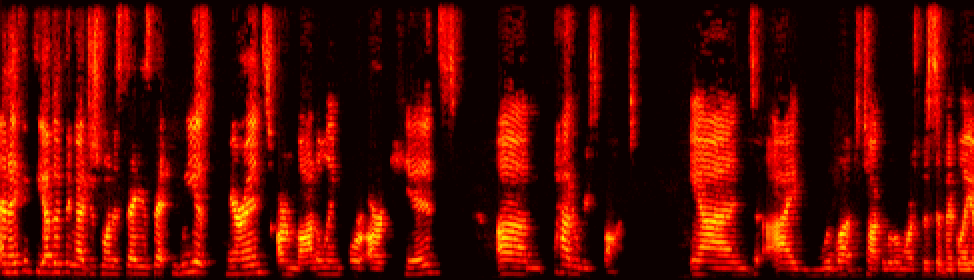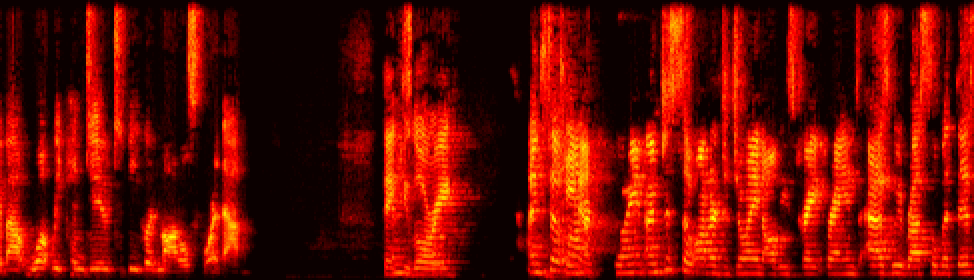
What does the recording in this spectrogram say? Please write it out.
And I think the other thing I just want to say is that we as parents are modeling for our kids um, how to respond. And I would love to talk a little more specifically about what we can do to be good models for them. Thank I'm you, Lori. So, I'm so Tina. honored to join. I'm just so honored to join all these great brains as we wrestle with this.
